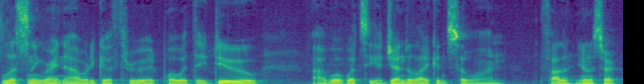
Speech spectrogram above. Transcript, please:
listening right now were to go through it what would they do? Uh, what, what's the agenda like and so on? Father you want to start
